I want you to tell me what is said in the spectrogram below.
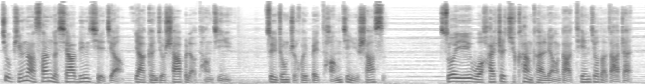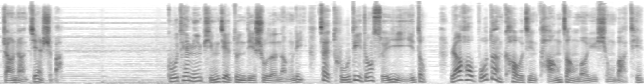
就凭那三个虾兵蟹将，压根就杀不了唐晋玉，最终只会被唐晋玉杀死。所以我还是去看看两大天骄的大战，长长见识吧。古天明凭借遁地术的能力，在土地中随意移动，然后不断靠近唐藏魔与雄霸天。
